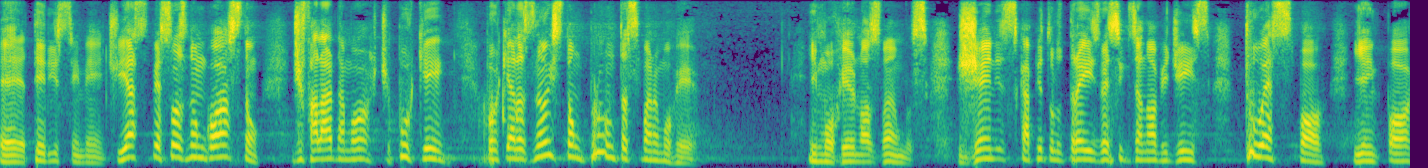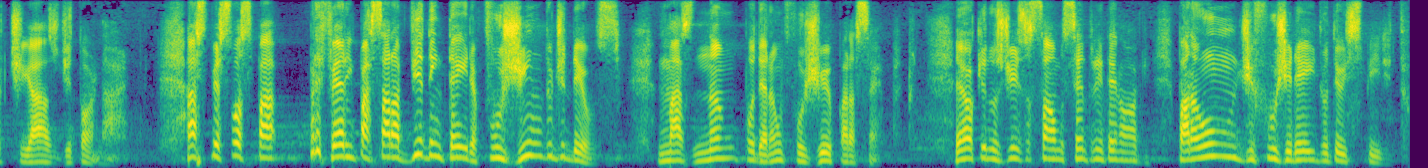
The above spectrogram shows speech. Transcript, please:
é, ter isso em mente. E as pessoas não gostam de falar da morte. Por quê? Porque elas não estão prontas para morrer. E morrer nós vamos. Gênesis capítulo 3, versículo 19 diz: Tu és pó, e em pó te has de tornar. As pessoas pa preferem passar a vida inteira fugindo de Deus, mas não poderão fugir para sempre. É o que nos diz o Salmo 139. Para onde fugirei do teu espírito?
